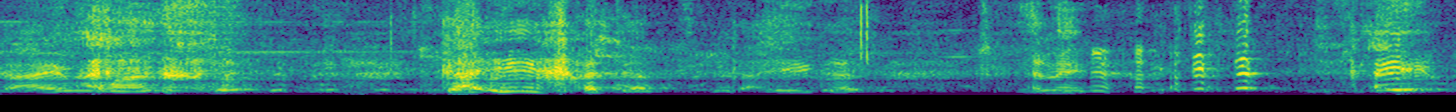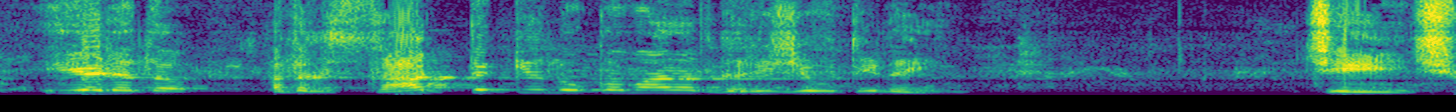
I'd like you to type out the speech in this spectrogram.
काय माणसं? काही खात्यात काही काही येण्यात आता साठ टक्के लोक मारत घरी जेवती नाही. चेंज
